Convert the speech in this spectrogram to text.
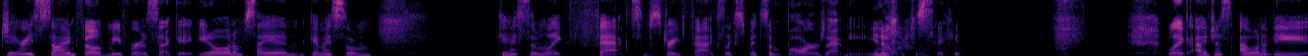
Jerry Seinfeld me for a second. You know what I'm saying? Give me some give me some like facts, some straight facts, like spit some bars at me. You know what I'm saying? like I just I want to be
